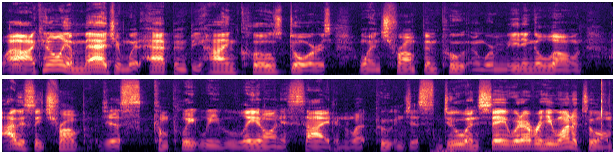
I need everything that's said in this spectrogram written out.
wow. I can only imagine what happened behind closed doors when Trump and Putin were meeting alone. Obviously, Trump just completely laid on his side and let Putin just do and say whatever he wanted to him.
